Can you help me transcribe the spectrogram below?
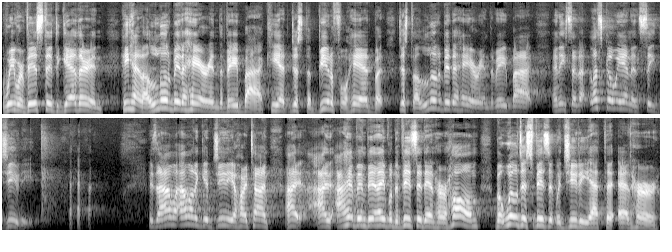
we were visited together, and he had a little bit of hair in the very back. He had just a beautiful head, but just a little bit of hair in the very back. And he said, Let's go in and see Judy. he said, I, I want to give Judy a hard time. I, I, I haven't been able to visit in her home, but we'll just visit with Judy at, the, at her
